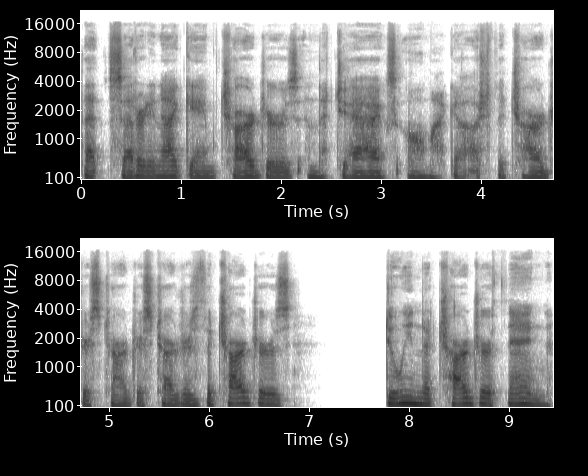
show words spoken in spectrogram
That Saturday night game, Chargers and the Jags. Oh my gosh, the Chargers, Chargers, Chargers. The Chargers doing the Charger thing.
